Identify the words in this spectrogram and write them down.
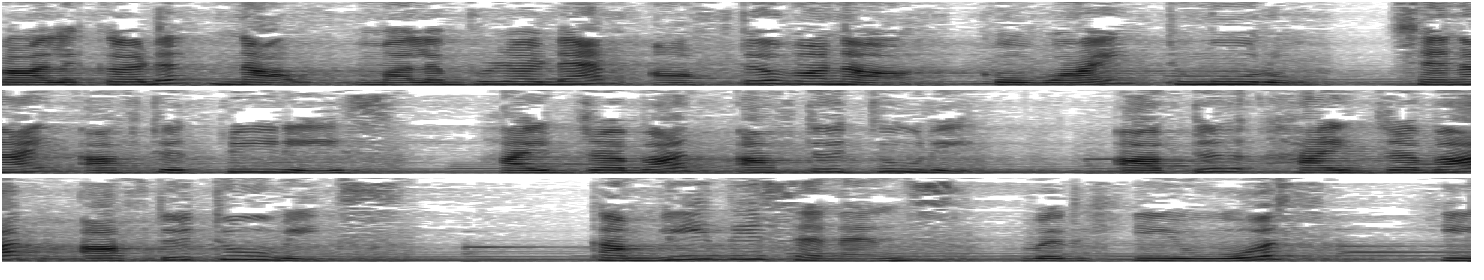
Palakkad now Malampuzha dam after one hour Kovai tomorrow Chennai after three days Hyderabad after two day after Hyderabad after two weeks complete the sentence with he was he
